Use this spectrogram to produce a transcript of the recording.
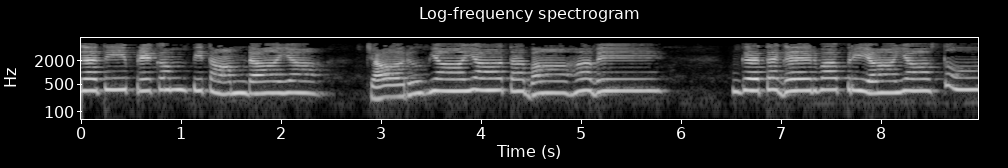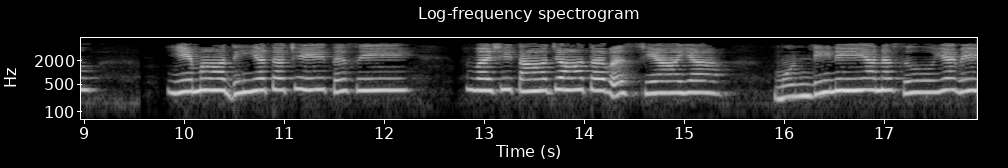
गतिप्रकम्पिताम्डाय चारुव्यायातबाहवे। गतगर्वप्रियायास्तु यमादीयत चेतसि वशिता जातवस्याय मुण्डिने अनसूयवे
